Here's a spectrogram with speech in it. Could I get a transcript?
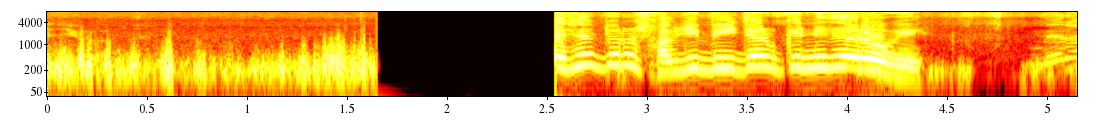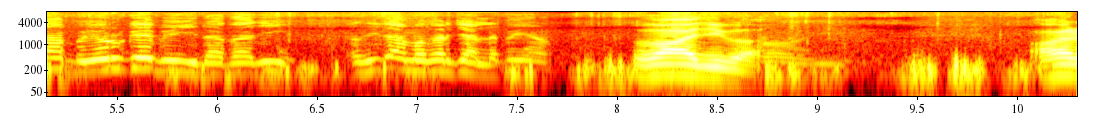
ਜੀ ਵਾਹ। ਐਸੇ ਤੈਨੂੰ ਸਬਜ਼ੀ ਬੀਜਣ ਨੂੰ ਕਿੰਨੀ ਦੇਰ ਹੋ ਗਈ? ਮੇਰਾ ਬਜ਼ੁਰਗ ਹੀ ਬੀਜਦਾ ਤਾ ਜੀ। ਅਸੀਂ ਤਾਂ ਮਗਰ ਚੱਲ ਪਏ ਹਾਂ। ਵਾਹ ਜੀ ਵਾਹ। ਔਰ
